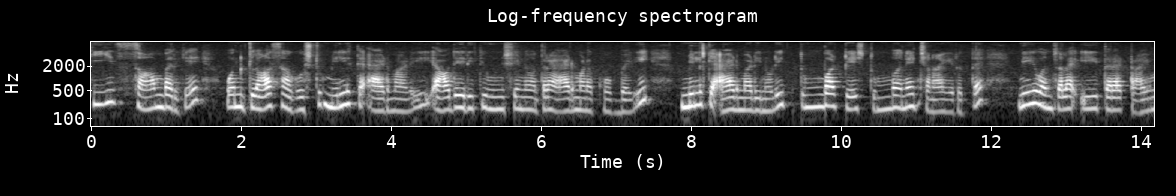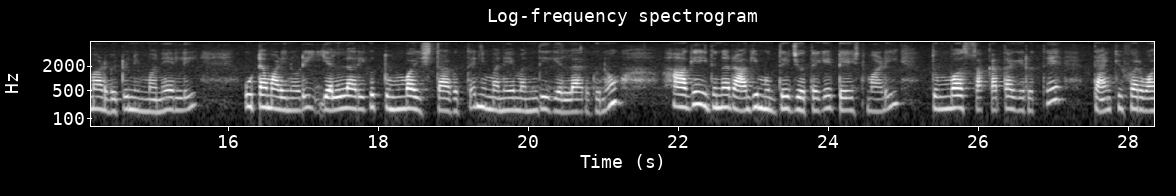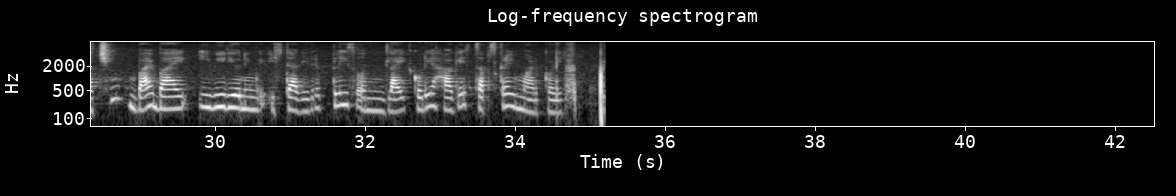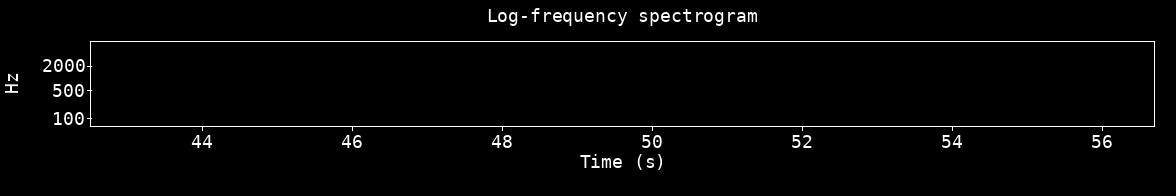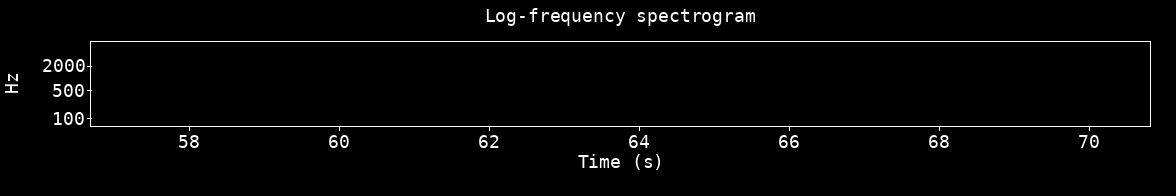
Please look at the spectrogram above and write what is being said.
ಈ ಸಾಂಬಾರಿಗೆ ಒಂದು ಗ್ಲಾಸ್ ಆಗೋಷ್ಟು ಮಿಲ್ಕ್ ಆ್ಯಡ್ ಮಾಡಿ, ಯಾವುದೇ ರೀತಿ ಹುಣಸೆಹಣ್ಣು ಆ ಥರ ಆ್ಯಡ್ ಮಾಡೋಕ್ಕೆ ಹೋಗಬೇಡಿ. ಮಿಲ್ಕ್ ಆ್ಯಡ್ ಮಾಡಿ ನೋಡಿ ತುಂಬ ಟೇಸ್ಟ್ ತುಂಬಾ ಚೆನ್ನಾಗಿರುತ್ತೆ. ನೀವು ಒಂದು ಸಲ ಈ ಥರ ಟ್ರೈ ಮಾಡಿಬಿಟ್ಟು ನಿಮ್ಮ ಮನೆಯಲ್ಲಿ ಊಟ ಮಾಡಿ ನೋಡಿ, ಎಲ್ಲರಿಗೂ ತುಂಬ ಇಷ್ಟ ಆಗುತ್ತೆ, ನಿಮ್ಮ ಮನೆ ಮಂದಿಗೆಲ್ಲರಿಗೂ ಹಾಗೆ ಇದನ್ನು ರಾಗಿ ಮುದ್ದೆ ಜೊತೆಗೆ ಟೇಸ್ಟ್ ಮಾಡಿ, ತುಂಬ ಸಖತ್ತಾಗಿರುತ್ತೆ. Thank you for watching bye bye ಈ ವಿಡಿಯೋ ನಿಮಗೆ ಇಷ್ಟ ಆಗಿದರೆ ಪ್ಲೀಸ್ ಒಂದು ಲೈಕ್ ಕೊಡಿ, ಹಾಗೆ ಸಬ್ಸ್ಕ್ರೈಬ್ ಮಾಡ್ಕೊಳ್ಳಿ.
